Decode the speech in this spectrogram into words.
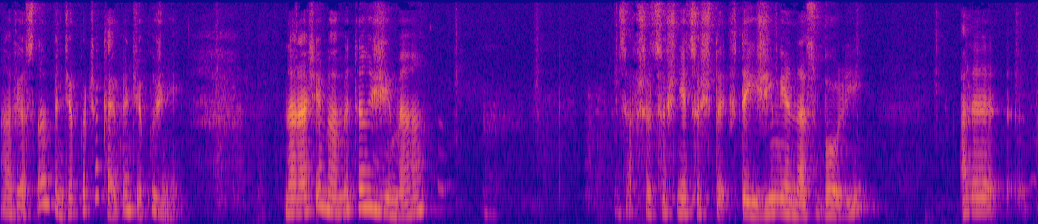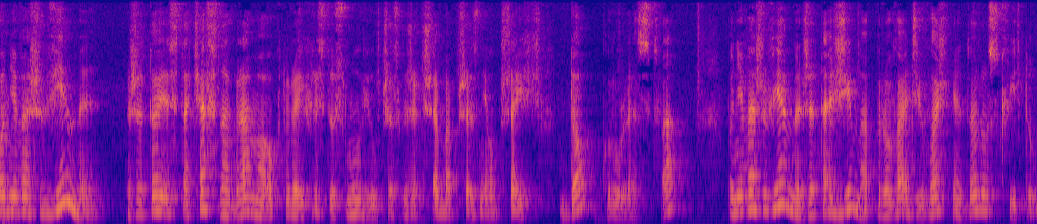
a wiosna będzie, poczekaj, będzie później. Na razie mamy tę zimę, Zawsze coś niecoś te, w tej zimie nas boli, ale ponieważ wiemy, że to jest ta ciasna brama, o której Chrystus mówił, że trzeba przez nią przejść do królestwa, ponieważ wiemy, że ta zima prowadzi właśnie do rozkwitu,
